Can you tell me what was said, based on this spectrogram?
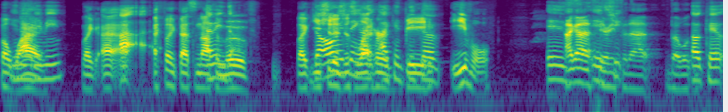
But You why? know what I mean? Like I, I, I, I feel like that's not I mean, the the- move. like you should have just let I- her I can be evil. is I got a theory she- for that, but we'll Okay, um,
